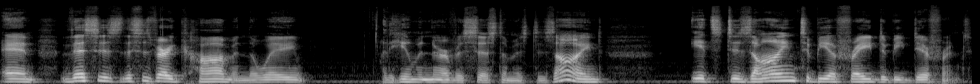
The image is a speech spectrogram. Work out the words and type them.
And this is this is very common the way the human nervous system is designed. It's designed to be afraid to be different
